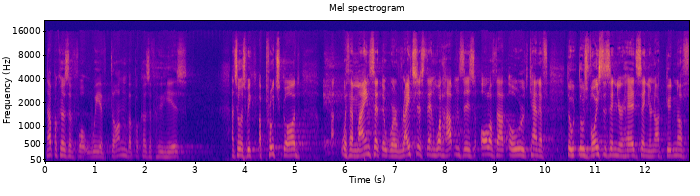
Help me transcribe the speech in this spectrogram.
not because of what we have done, but because of who He is. And so as we approach God with a mindset that we're righteous, then what happens is all of that old kind of those voices in your head saying you're not good enough,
